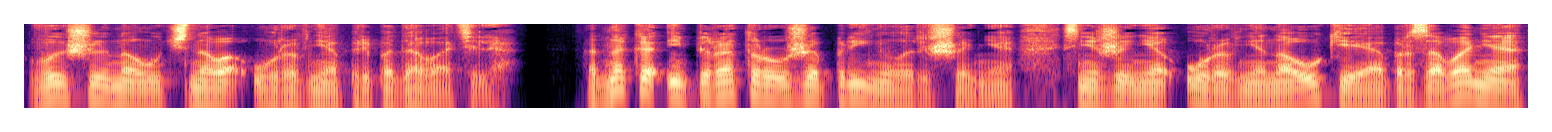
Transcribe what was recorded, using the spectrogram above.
выше научного уровня преподавателя. Однако император уже принял решение. Снижение уровня науки и образования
